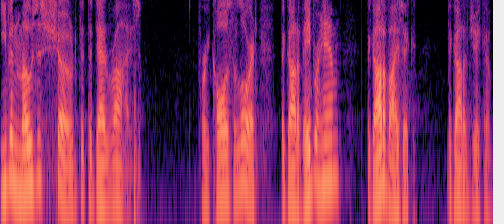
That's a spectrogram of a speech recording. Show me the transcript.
even Moses showed that the dead rise. For he calls the Lord the God of Abraham, the God of Isaac, the God of Jacob.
